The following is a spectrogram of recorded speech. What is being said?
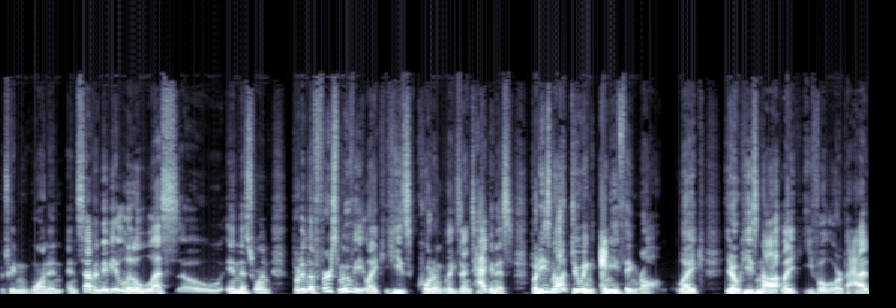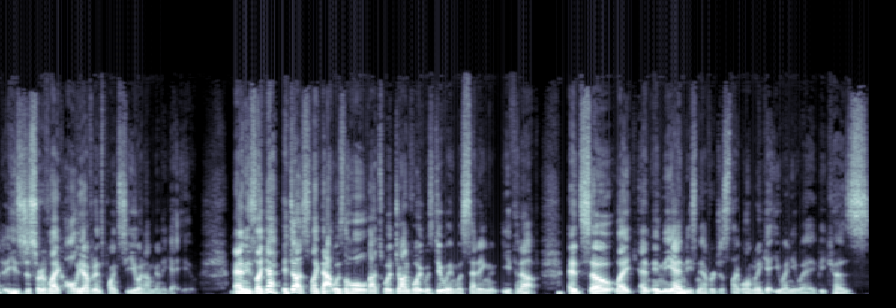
between one and, and seven, maybe a little less so in this one, but in the first movie, like he's quote unquote like he's an antagonist, but he's not doing anything wrong. Like, you know, he's not like evil or bad. He's just sort of like all the evidence points to you and I'm gonna get you. And he's like, yeah, it does. Like that was the whole. That's what Jon Voight was doing was setting Ethan up. And so, like, and in the end, he's never just like, well, I'm going to get you anyway because,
